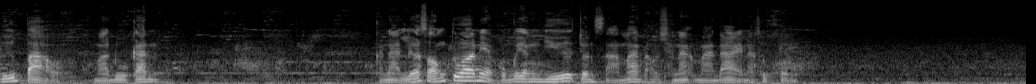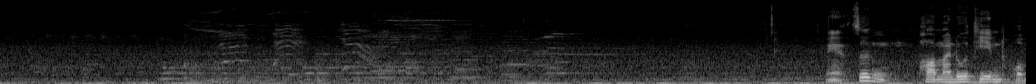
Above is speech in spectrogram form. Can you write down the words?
หรือเปล่า มาดูกัน ขนาดเหลือ 2 ตัวเนี่ย ผมก็ยังยื้อจนสามารถเอาชนะมาได้นะทุกคนเนี่ยซึ่งพอมาดูทีมผม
